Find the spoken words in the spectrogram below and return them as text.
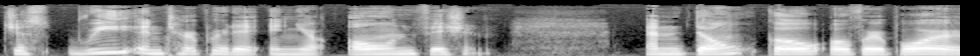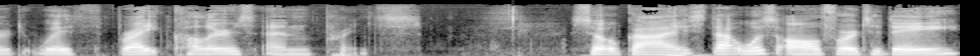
Just reinterpret it in your own vision. And don't go overboard with bright colors and prints. So, guys, that was all for today.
